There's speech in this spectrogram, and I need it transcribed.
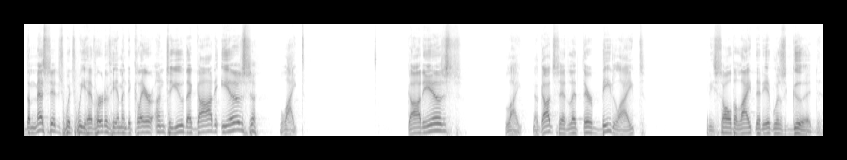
the message which we have heard of him and declare unto you that God is light. God is light. Now, God said, Let there be light. And he saw the light that it was good.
